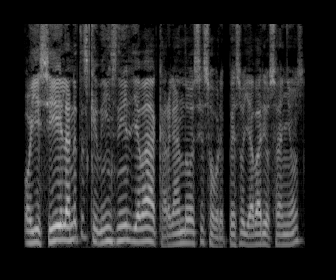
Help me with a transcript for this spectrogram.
Oye, sí, la neta es que Vince Neil lleva cargando ese sobrepeso ya varios años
